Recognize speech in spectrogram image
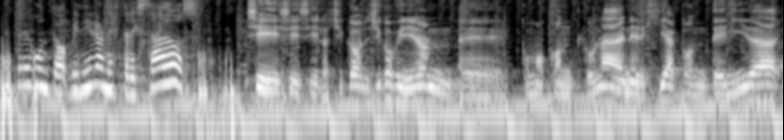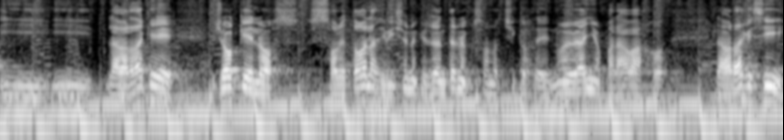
Me pregunto, ¿vinieron estresados? Sí, sí, sí, los chicos, los chicos vinieron eh, como con, una energía contenida y, la verdad que yo que los, sobre todo las divisiones que yo entreno, que son los chicos de nueve años para abajo, la verdad que sí,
